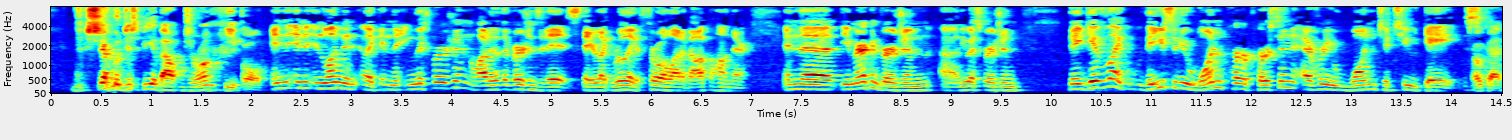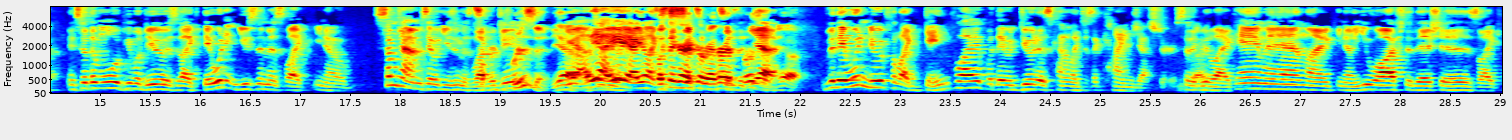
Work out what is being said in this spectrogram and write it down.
the show would just be about drunk people. In, in in London, like in the English version, a lot of the other versions, it is they like really throw a lot of alcohol in there. In the the American version, uh, the U.S. version, they give like they used to do one per person every one to two days. Okay. And so then what would people do is like they wouldn't use them as like you know sometimes they would use them as It's like leveraging. prison. Yeah. yeah, yeah, like yeah, yeah, like, it's cigarettes, in prison. Yeah. yeah. but they wouldn't do it for like gameplay, but they would do it as kind of like just a kind gesture. So they'd be like, "Hey man, like you know you wash the dishes, like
